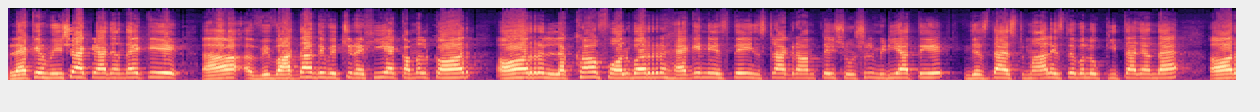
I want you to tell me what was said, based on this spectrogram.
ਲੈ ਕੇ ਹਮੇਸ਼ਾ ਕਿਹਾ ਜਾਂਦਾ ਹੈ ਕਿ ਵਿਵਾਦਾਂ ਦੇ ਵਿੱਚ ਰਹੀ ਹੈ ਕਮਲ ਕੌਰ। ਔਰ ਲੱਖਾਂ ਫਾਲੋਅਰ ਹੈਗੇ ਨੇ ਇਸ ਤੇ ਇੰਸਟਾਗ੍ਰam ਤੇ ਸੋਸ਼ਲ ਮੀਡੀਆ ਤੇ, ਜਿਸ ਦਾ ਇਸਤੇਮਾਲ ਇਸ ਦੇ ਵੱਲੋਂ ਕੀਤਾ ਜਾਂਦਾ ਹੈ। ਔਰ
